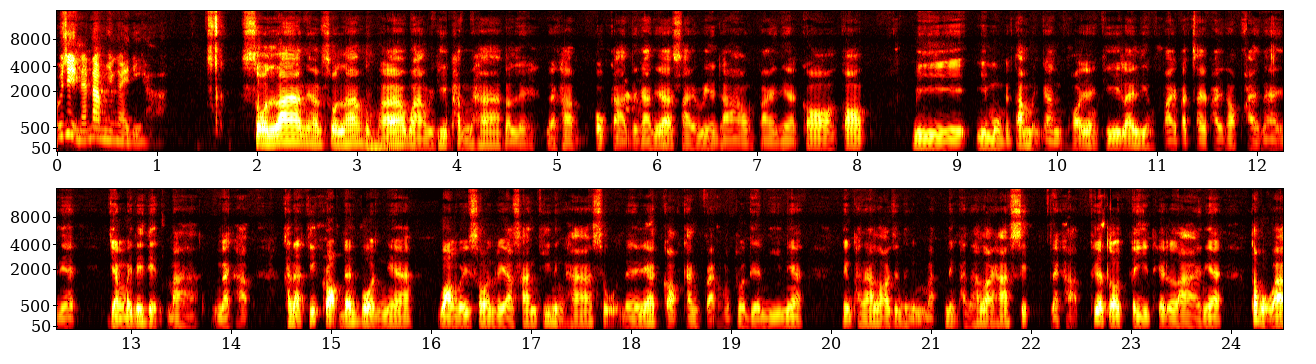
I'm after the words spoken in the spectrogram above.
วิจิแนะนํำยังไงดีคะโซนล่างนะครับโซนล่างผมว่าวางไว้ที่พันห้ากันเลยนะครับ โอกาสในการที่จะไซด์เวดาวไปเนี่ยก็ก็ มีมีโมเมนตัมเหมือนกัน เพราะอย่างที่ไล่เรียงไปปัจจัยภายนอกภายในเนี่ยยังไม่ได้เด่นมากนะครับขณะที่กรอบด้านบนเนี่ยวางไว้โซนระยะสั้นที่ 150 ในนี้กรอบการแกว่งของตัวเดือนนี้เนี่ย1,500 จนถึง 1,550 นะครับถ้าเกิดเราตีเทรนไลน์เนี่ยต้องบอกว่า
